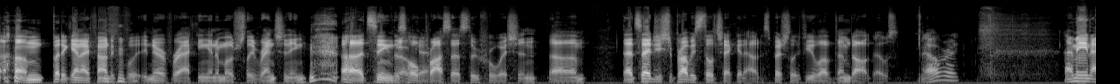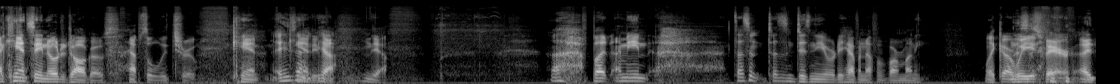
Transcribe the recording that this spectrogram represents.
um, but again, I found it completely nerve wracking and emotionally wrenching uh, seeing this whole process through fruition. Um, that said, you should probably still check it out, especially if you love them doggos. All right. I mean, I can't say no to doggos. Absolutely true. Can't. Can't Exactly, even. Yeah. Uh, but I mean, doesn't doesn't Disney already have enough of our money? Like, are This we is fair. I,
